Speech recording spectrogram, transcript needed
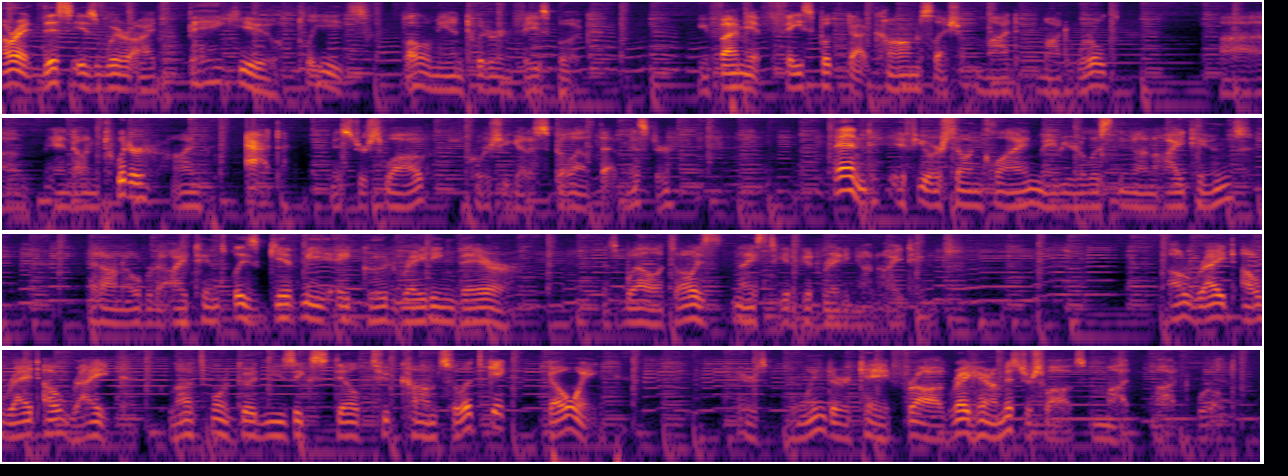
Alright, this is where I beg you, please follow me on Twitter and Facebook. You can find me at facebook.com slash modmodworld. Uh, and on Twitter, I'm at Mr. Suave. Of course, you gotta spell out that Mr. And if you are so inclined, maybe you're listening on iTunes, head on over to iTunes. Please give me a good rating there as well. It's always nice to get a good rating on iTunes. Alright, alright, alright. Lots more good music still to come, so let's get going. Here's Wynder K. Frog right here on Mr. Suave's Mod Mod World.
